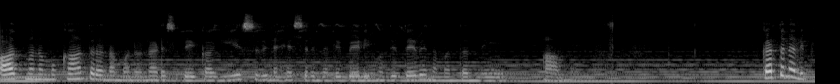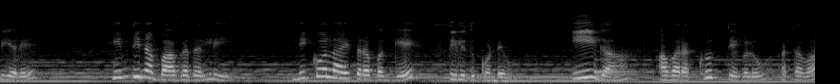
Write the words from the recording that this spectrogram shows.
ಆತ್ಮನ ಮುಖಾಂತರ ನಮ್ಮನ್ನು ನಡೆಸಬೇಕಾಗಿ ಯೇಸುವಿನ ಹೆಸರಿನಲ್ಲಿ ಬೇಡಿ ಹೊಂದಿದ್ದೇವೆ ನಮ್ಮ ತಂದೆಯೇ ಆಮೇಲೆ ಕರ್ತನಲ್ಲಿ ಪ್ರಿಯರೇ, ಹಿಂದಿನ ಭಾಗದಲ್ಲಿ ನಿಕೋಲಾಯಿತರ ಬಗ್ಗೆ ತಿಳಿದುಕೊಂಡೆವು. ಈಗ ಅವರ ಕೃತ್ಯಗಳು ಅಥವಾ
